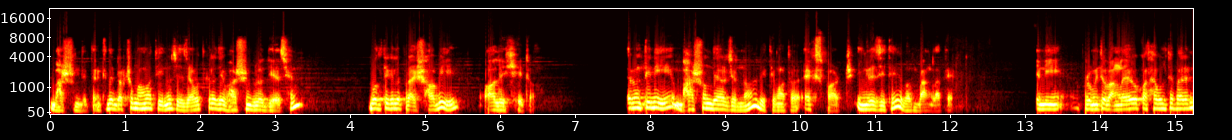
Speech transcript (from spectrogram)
ভাষণ দিতেন। কিন্তু ডক্টর মোহাম্মদ ইনুস যে যাবৎকালে যে ভাষণগুলো দিয়েছেন, বলতে গেলে প্রায় সবই অলিখিত। এবং তিনি ভাষণ দেওয়ার জন্য রীতিমতো এক্সপার্ট ইংরেজিতে এবং বাংলাতে। তিনি প্রমিত বাংলায়ও কথা বলতে পারেন।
